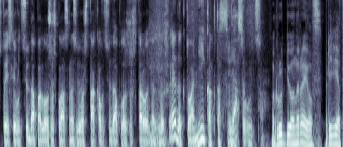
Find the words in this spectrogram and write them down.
что если вот сюда положишь класс, назовешь так, а вот сюда положишь второй, назовешь эдак, то они как-то связываются. Ruby on Rails, привет.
